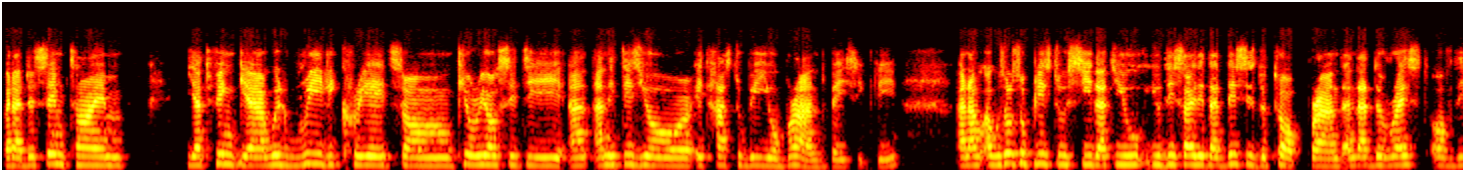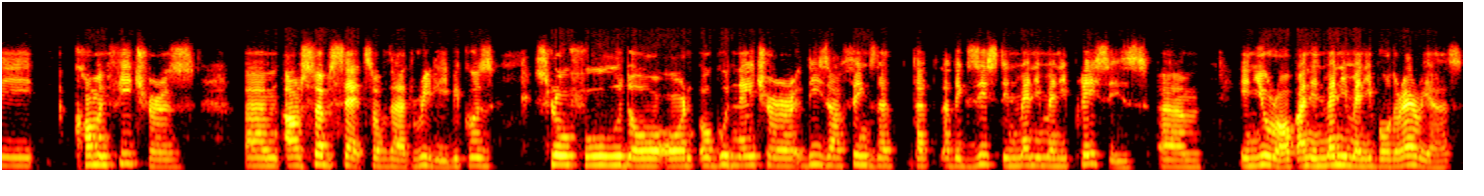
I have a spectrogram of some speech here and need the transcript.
But at the same time, Jotvingia will really create some curiosity, and, and it is your, it has to be your brand basically. And I, I was also pleased to see that you you decided that this is the top brand, and that the rest of the common features um, are subsets of that really, because slow food or, or, or good nature, these are things that, that, that exist in many, many places um, in Europe and in many, many border areas.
